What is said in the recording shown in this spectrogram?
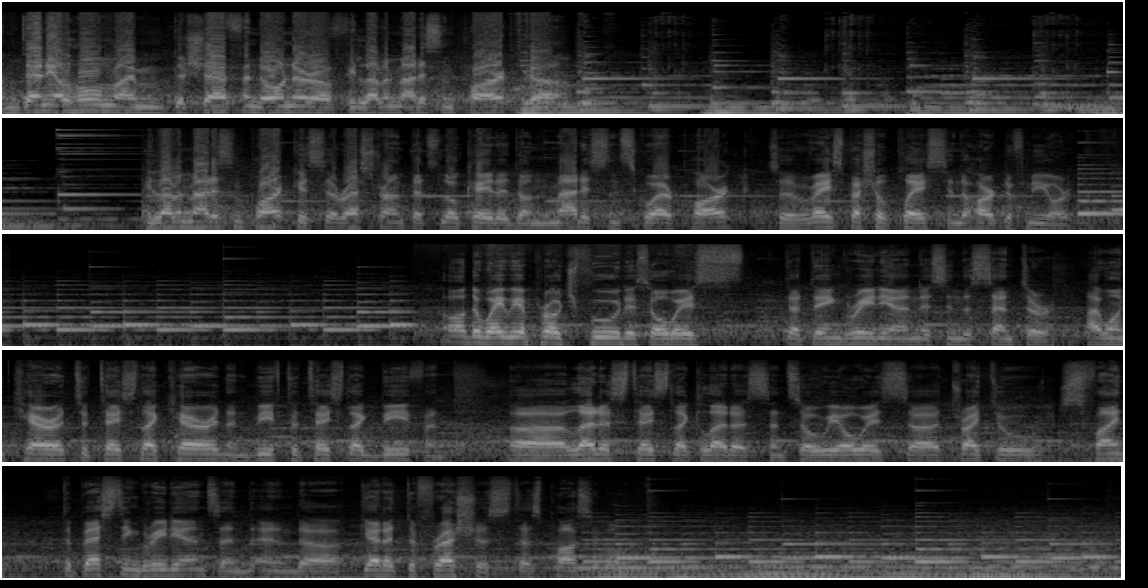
I'm Daniel Humm. I'm the chef and owner of 11 Madison Park. Uh, 11 Madison Park is a restaurant that's located on Madison Square Park. It's a very special place in the heart of New York. Oh, the way we approach food is always that the ingredient is in the center. I want carrot to taste like carrot and beef to taste like beef and uh, lettuce tastes like lettuce. And so we always uh, try to find the best ingredients and, and uh, get it the freshest as possible.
